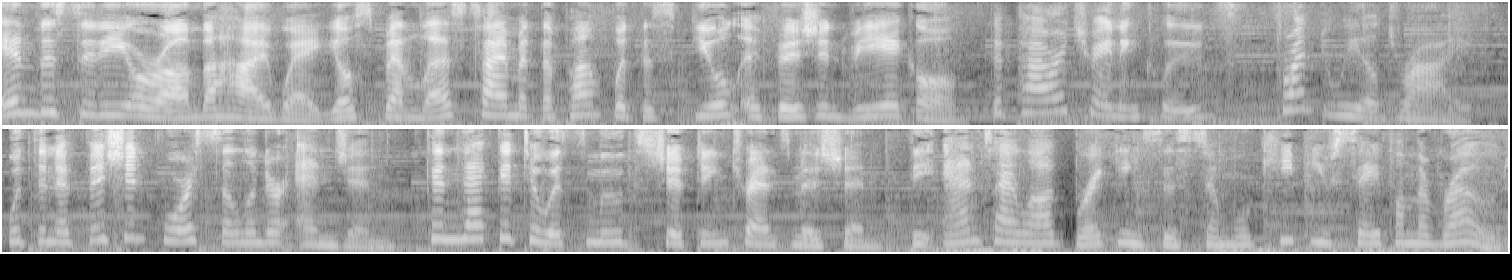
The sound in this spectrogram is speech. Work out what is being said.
In the city or on the highway, you'll spend less time at the pump with this fuel-efficient vehicle. The powertrain includes front-wheel drive with an efficient four-cylinder engine connected to a smooth shifting transmission. The anti-lock braking system will keep you safe on the road.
